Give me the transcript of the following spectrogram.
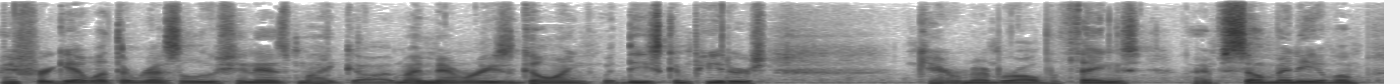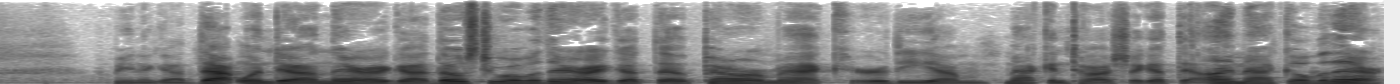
I forget what the resolution is. My God, my memory's going with these computers. Can't remember all the things. I have so many of them. I mean, I got that one down there. I got those two over there. I got the Power Mac or the um, Macintosh. I got the iMac over there.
